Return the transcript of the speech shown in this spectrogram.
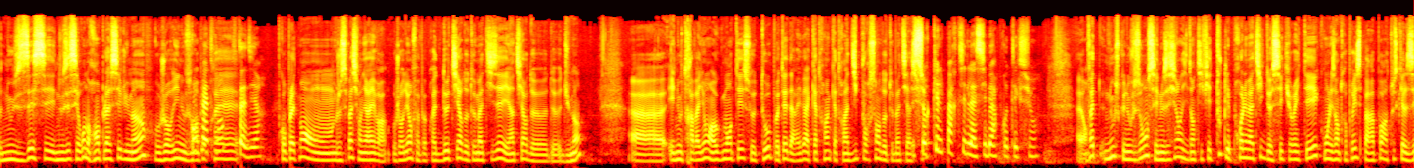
nous, nous essaierons de remplacer l'humain. Aujourd'hui, nous avons à peu près. C'est-à-dire? Complètement, je ne sais pas si on y arrivera. Aujourd'hui, on fait à peu près deux tiers d'automatisé et un tiers d'humain. Euh, et nous travaillons à augmenter ce taux, peut-être d'arriver à 80-90% d'automatisation. Sur quelle partie de la cyberprotection euh, En fait, nous, ce que nous faisons, c'est nous essayons d'identifier toutes les problématiques de sécurité qu'ont les entreprises par rapport à tout ce qu'elles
